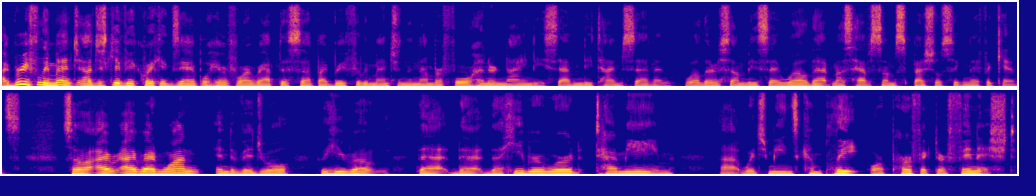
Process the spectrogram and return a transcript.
I briefly mentioned, I'll just give you a quick example here before I wrap this up. I briefly mentioned the number 490, 70 times 7. Well, there are some who say, well, that must have some special significance. So I, I read one individual who he wrote that the, the Hebrew word tamim, uh, which means complete or perfect or finished,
